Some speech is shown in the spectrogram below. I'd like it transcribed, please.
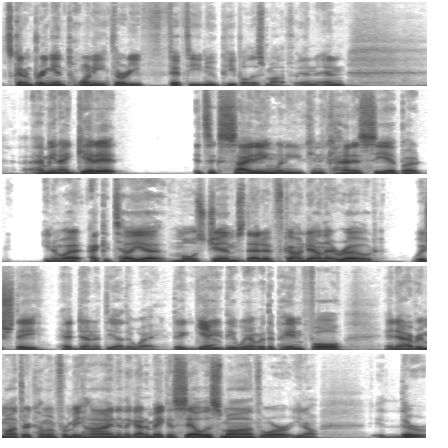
it's going to bring in 20, 30, 50 new people this month. And, and I mean, I get it. It's exciting when you can kind of see it, but you know what? I could tell you most gyms that have gone down that road wish they had done it the other way. They, Yeah. they, they went with the paid in full and every month they're coming from behind and they got to make a sale this month or, you know, their,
